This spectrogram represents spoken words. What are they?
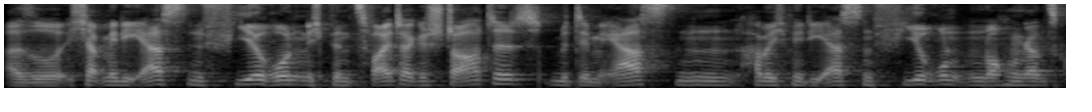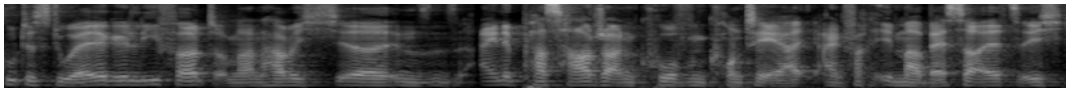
Also ich habe mir die ersten vier Runden, ich bin Zweiter gestartet, mit dem ersten habe ich mir die ersten vier Runden noch ein ganz gutes Duell geliefert und dann habe ich äh, in eine Passage an Kurven konnte er einfach immer besser als ich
